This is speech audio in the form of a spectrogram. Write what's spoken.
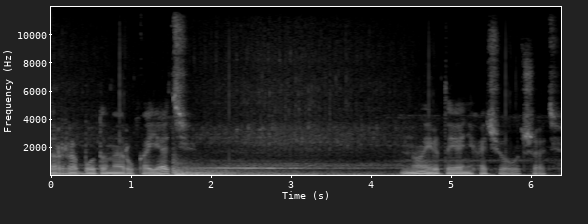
Доработанная рукоять. Но это я не хочу улучшать.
